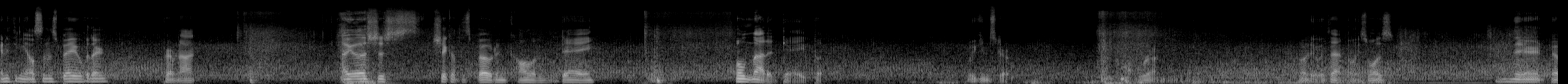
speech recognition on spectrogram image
Anything else in this bay over there? Probably not. Okay, let's just check out this boat and call it a day. Well, not a day, but we can start run. I know what that noise was. There, no,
